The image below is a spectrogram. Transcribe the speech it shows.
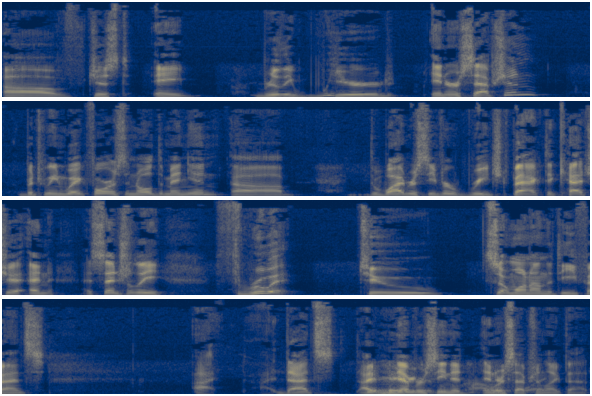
of just a really weird interception between Wake Forest and Old Dominion. Uh, the wide receiver reached back to catch it and essentially threw it to someone on the defense. I, I that's I've never seen an interception play. like that.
